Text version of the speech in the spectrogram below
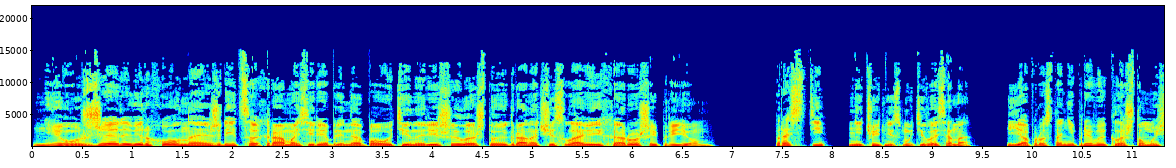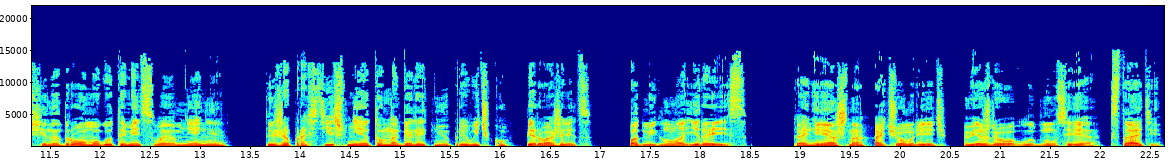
Неужели верховная жрица храма Серебряной Паутины решила, что игра на тщеславие хороший прием? Прости, ничуть не смутилась она. Я просто не привыкла, что мужчины дроу могут иметь свое мнение. Ты же простишь мне эту многолетнюю привычку, первожрец? Подмигнула и Рейс. «Конечно, о чем речь?» – вежливо улыбнулся я. «Кстати,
